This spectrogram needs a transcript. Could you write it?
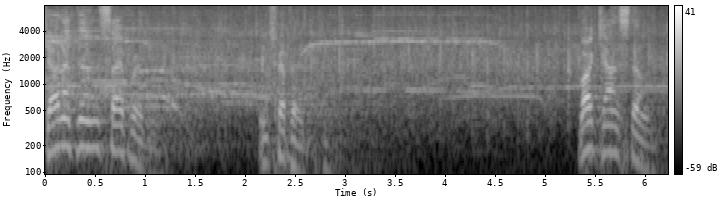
Jonathan Sypert, Intrepid. Mark Johnstone.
